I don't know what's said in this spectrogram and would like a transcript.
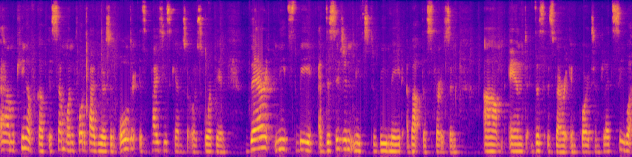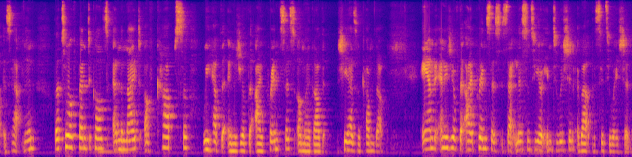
um, King of Cup is someone 45 years and older, is Pisces, Cancer, or Scorpion. There needs to be a decision needs to be made about this person. Um, and this is very important. Let's see what is happening. The Two of Pentacles and the Knight of Cups. We have the energy of the Eye Princess. Oh my God, she hasn't come up. And the energy of the Eye Princess is that listen to your intuition about the situation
